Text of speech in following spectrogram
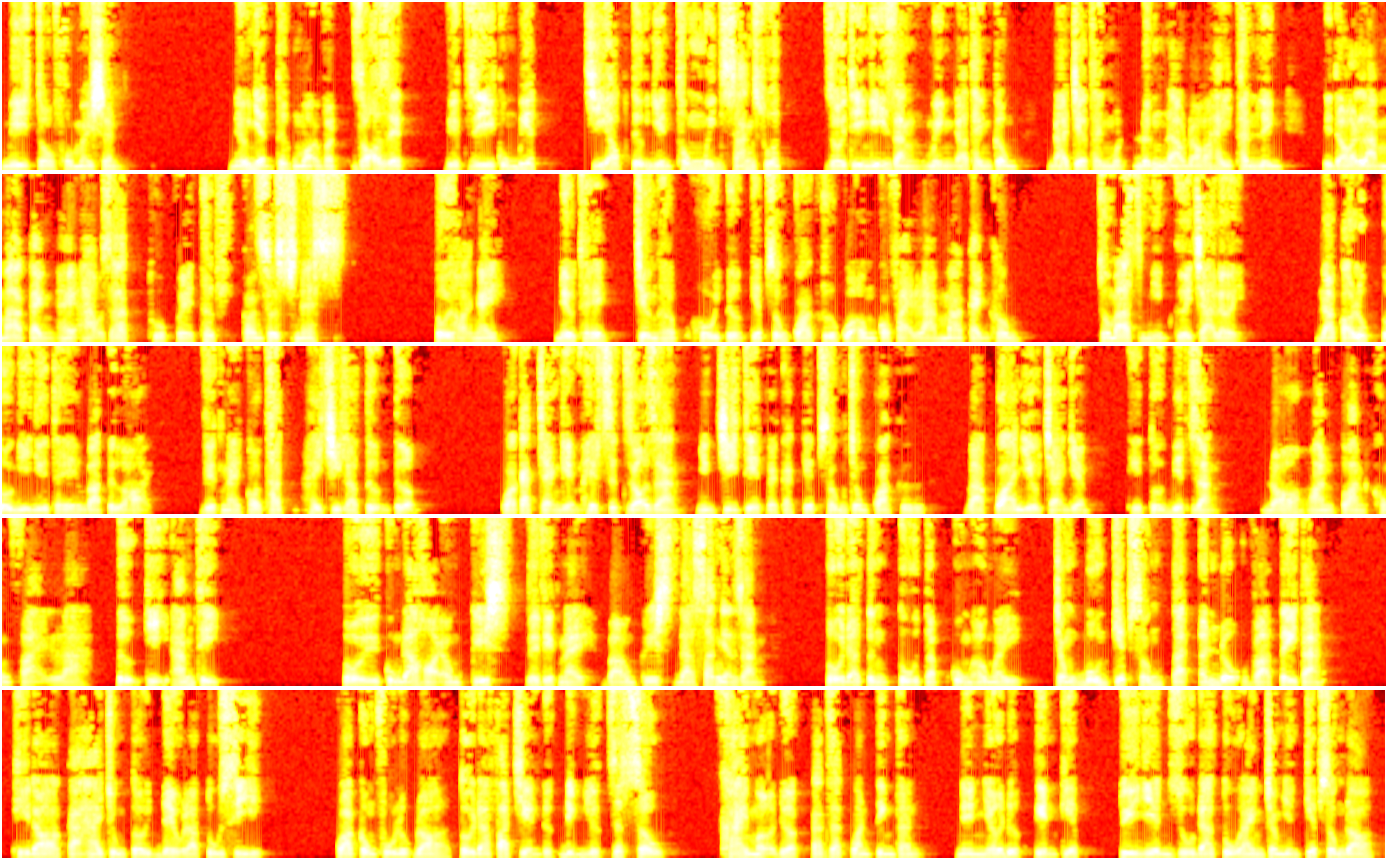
metaformation. Nếu nhận thức mọi vật rõ rệt, việc gì cũng biết, trí óc tự nhiên thông minh sáng suốt, rồi thì nghĩ rằng mình đã thành công, đã trở thành một đấng nào đó hay thần linh, thì đó là ma cảnh hay ảo giác thuộc về thức consciousness. Tôi hỏi ngay, nếu thế, trường hợp hồi tưởng kiếp sống quá khứ của ông có phải là ma cảnh không? Thomas mỉm cười trả lời. Đã có lúc tôi nghĩ như thế và tự hỏi, việc này có thật hay chỉ là tưởng tượng? Qua các trải nghiệm hết sức rõ ràng những chi tiết về các kiếp sống trong quá khứ và qua nhiều trải nghiệm thì tôi biết rằng đó hoàn toàn không phải là tự kỷ ám thị. Tôi cũng đã hỏi ông Chris về việc này và ông Chris đã xác nhận rằng tôi đã từng tu tập cùng ông ấy trong bốn kiếp sống tại Ấn Độ và Tây Tạng. Khi đó cả hai chúng tôi đều là tu sĩ. Qua công phu lúc đó tôi đã phát triển được định lực rất sâu, khai mở được các giác quan tinh thần nên nhớ được tiền kiếp. Tuy nhiên dù đã tu hành trong những kiếp sống đó,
